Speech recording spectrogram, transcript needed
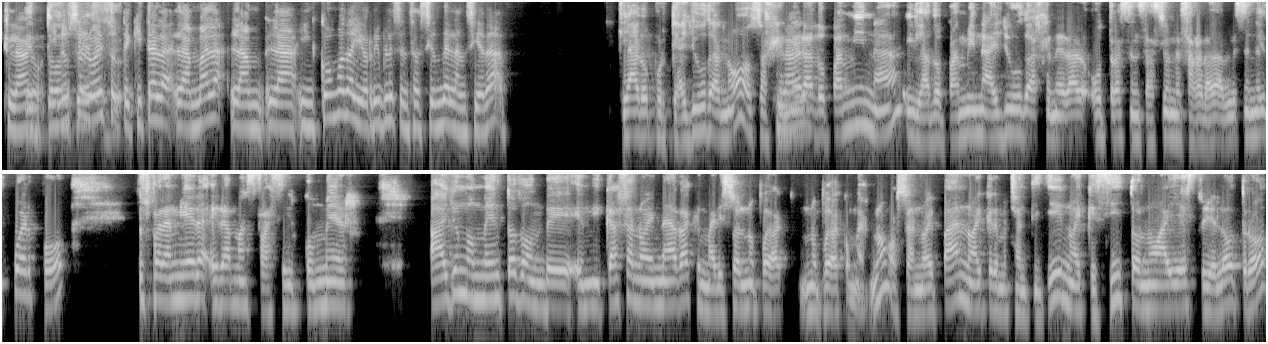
Claro, y no solo eso, te quita la, mala, la, incómoda y horrible sensación de la ansiedad. Claro, porque ayuda, ¿no? O sea, genera dopamina y la dopamina ayuda a generar otras sensaciones agradables en el cuerpo. Entonces, para mí era, era más fácil comer hay un momento donde en mi casa no hay nada que Marisol no pueda, no pueda comer, ¿no? O sea, no hay pan, no hay crema chantilly, no hay quesito, no hay esto y el otro.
